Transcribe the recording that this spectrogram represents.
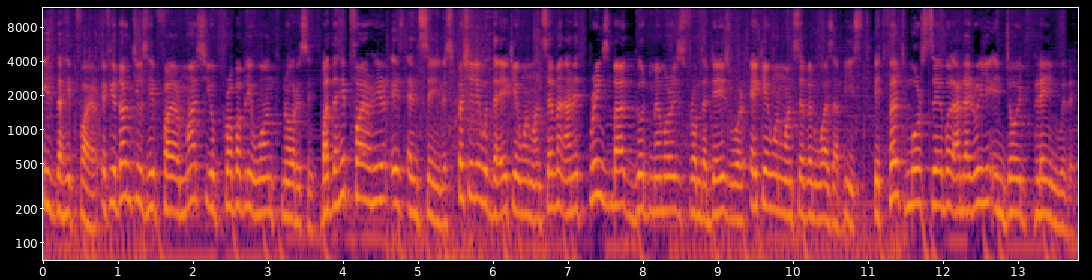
is the hip fire. If you don't use hip fire much you probably won't notice it. But the hip fire here is insane especially with the AK-117 and it brings back good memories from the days where AK-117 was a beast. It felt more stable and I really enjoyed playing with it.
